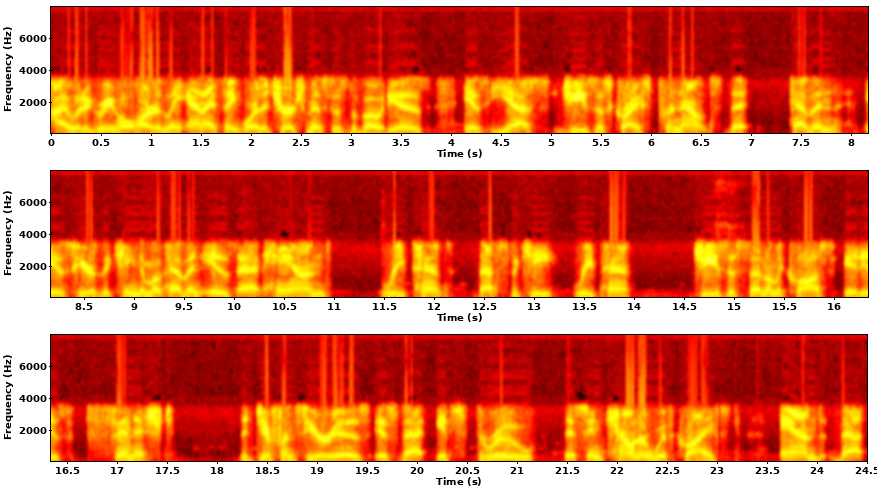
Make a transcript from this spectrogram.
I would agree wholeheartedly and i think where the church misses the boat is is yes jesus christ pronounced that heaven is here. The kingdom of heaven is at hand. Repent. That's the key. Repent. Jesus said on the cross it is finished the difference here is is that it's through this encounter with Christ and that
